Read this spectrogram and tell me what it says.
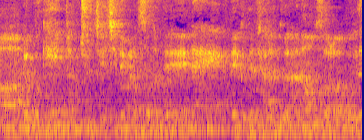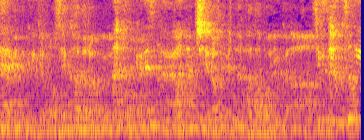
어, 명동 K-팝 축제 진행을 했었는데 네. 그때 다른 그 아나운서라고 네. 했었는데 굉장히 어색하더라고요. 아, 그랬어요? 현영 씨라고 맨날 하다 보니까 지금 방송이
